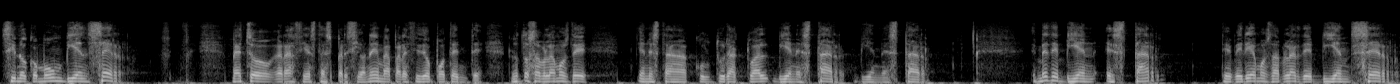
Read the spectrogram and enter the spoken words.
sino como un bien ser. Me ha hecho gracia esta expresión, ¿eh? me ha parecido potente. Nosotros hablamos de, en esta cultura actual, bienestar, bienestar. En vez de bienestar, deberíamos hablar de bien ser.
